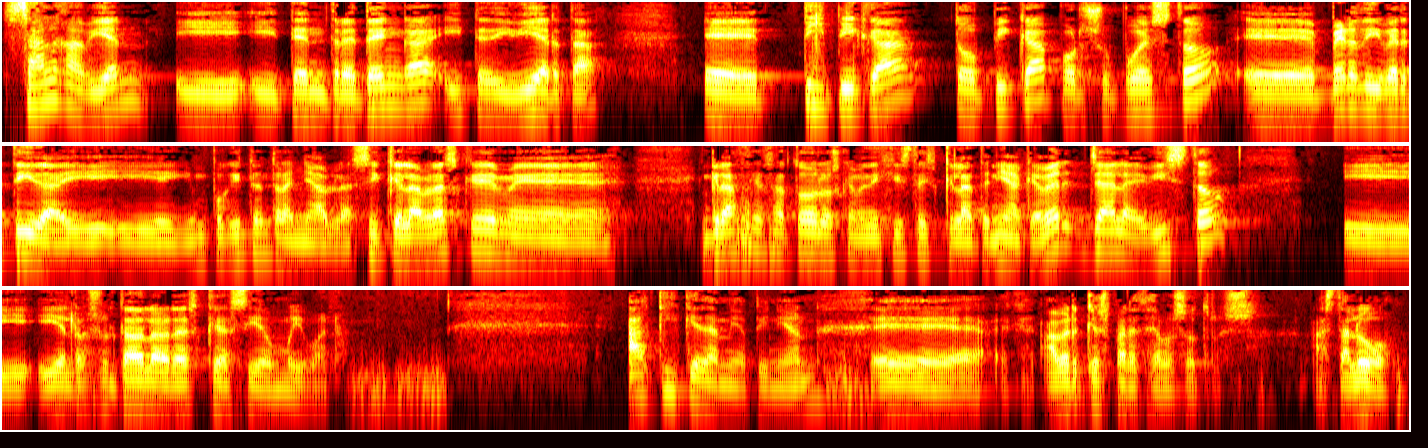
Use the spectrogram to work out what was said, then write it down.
salga bien y, te entretenga y te divierta. Eh, típica, tópica, por supuesto, eh, pero divertida y, un poquito entrañable. Así que la verdad es que me... Gracias a todos los que me dijisteis que la tenía que ver, ya la he visto y el resultado la verdad es que ha sido muy bueno. Aquí queda mi opinión. Eh, a ver qué os parece a vosotros. Hasta luego.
